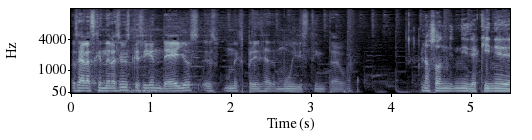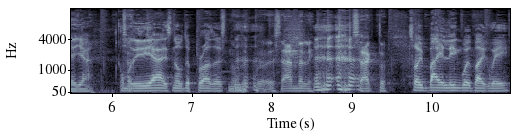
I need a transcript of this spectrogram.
O sea, las generaciones que siguen de ellos es una experiencia muy distinta, güey. No son ni de aquí ni de allá. Como Exacto. diría Snow the Brothers. No, pero es- ándale, exacto. Soy bilingual, by the way.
